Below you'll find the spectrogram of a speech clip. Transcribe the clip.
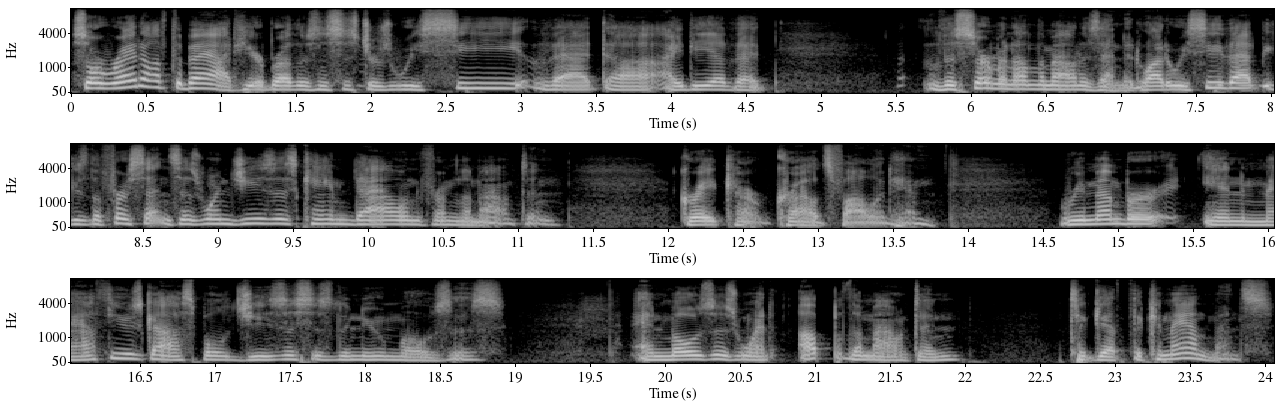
So, right off the bat here, brothers and sisters, we see that uh, idea that the Sermon on the Mount is ended. Why do we see that? Because the first sentence says, When Jesus came down from the mountain, great crowds followed him. Remember, in Matthew's gospel, Jesus is the new Moses, and Moses went up the mountain to get the commandments.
